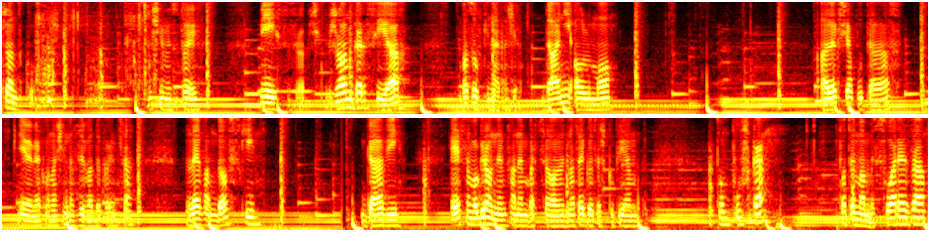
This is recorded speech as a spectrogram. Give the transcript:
Początku musimy tutaj miejsce zrobić. Joan Garcia, bazówki na razie. Dani Olmo, Aleksia Putelas, nie wiem jak ona się nazywa do końca, Lewandowski, Gavi. Ja jestem ogromnym fanem Barcelony, dlatego też kupiłem tą puszkę. Potem mamy Suareza,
